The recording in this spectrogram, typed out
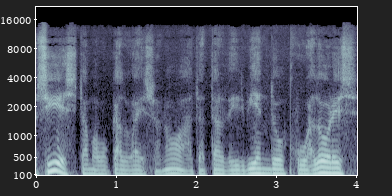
Sí, es- estamos abocados a eso, ¿no? A tratar de ir viendo jugadores,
